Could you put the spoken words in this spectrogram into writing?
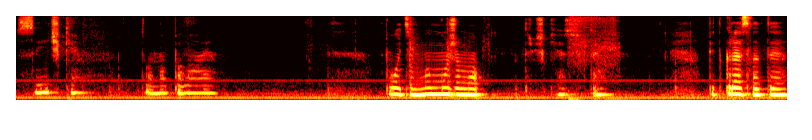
свічки, то вона палає. Потім ми можемо трішки сюди підкреслити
